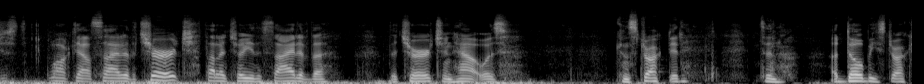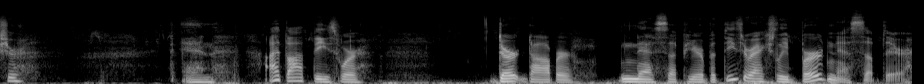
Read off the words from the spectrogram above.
Just walked outside of the church. Thought I'd show you the side of the the church and how it was constructed. It's an adobe structure. And I thought these were dirt dauber nests up here, but these are actually bird nests up there.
